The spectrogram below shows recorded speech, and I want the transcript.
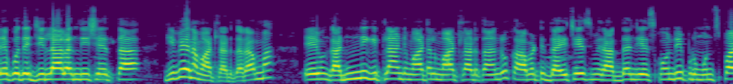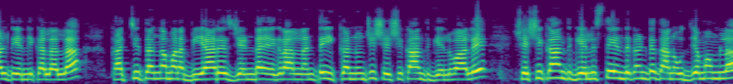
లేకపోతే జిల్లాలను తీసేస్తా ఇవేనా మాట్లాడతారా అమ్మ? ఏమి అన్ని ఇట్లాంటి మాటలు మాట్లాడుతున్నారు కాబట్టి దయచేసి మీరు అర్థం చేసుకోండి. ఇప్పుడు మున్సిపాలిటీ ఎన్నికలల్లో ఖచ్చితంగా మన బీఆర్ఎస్ జెండా ఎగరాలంటే ఇక్కడ నుంచి శశికాంత్ గెలవాలి. శశికాంత్ గెలిస్తే ఎందుకంటే తన ఉద్యమంలో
